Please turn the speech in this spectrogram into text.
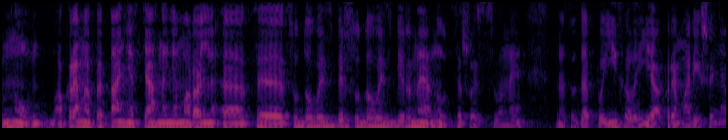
ну, окреме питання стягнення моральне, е, це судовий збір. Судовий збір не ну, це щось вони не туди поїхали. Є окреме рішення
